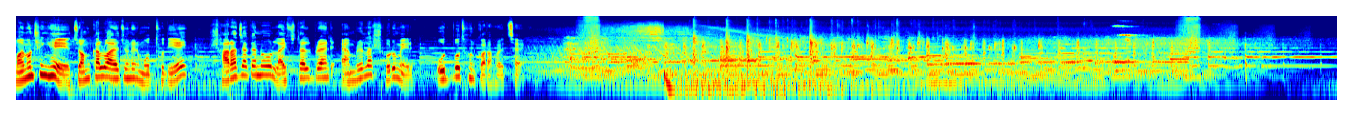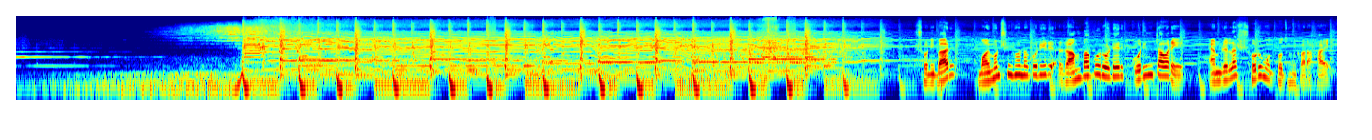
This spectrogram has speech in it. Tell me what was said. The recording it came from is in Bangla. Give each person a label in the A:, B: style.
A: ময়মনসিংহে জমকালো আয়োজনের মধ্য দিয়ে সারা জাগানো লাইফস্টাইল ব্র্যান্ড অ্যামব্রেলা শোরুমের উদ্বোধন করা হয়েছে। শনিবার ময়মনসিংহ নগরীর রামবাবু রোডের করিম টাওয়ারে অ্যামব্রেলার শোরুম উদ্বোধন করা হয়।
